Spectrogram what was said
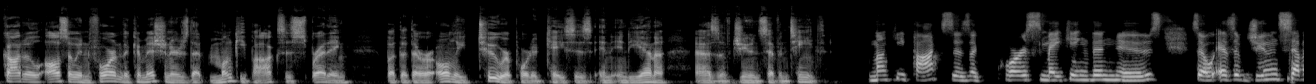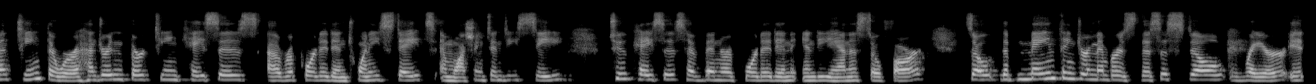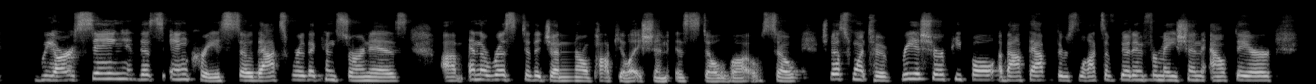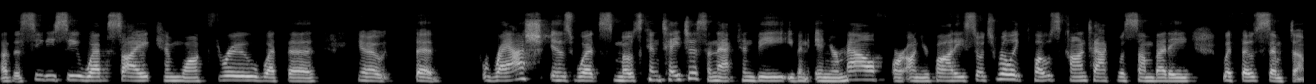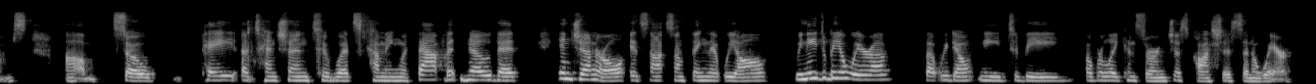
Caudill also informed the commissioners that monkeypox is spreading, but that there are only two reported cases in Indiana as of June 17th. Monkeypox is, of course, making the news. So, as of June 17th, there were 113 cases uh, reported in 20 states and Washington, D.C. Two cases have been reported in Indiana so far. So, the main thing to remember is this is still rare. It we are seeing this increase. So that's where the concern is. Um, and the risk to the general population is still low. So just want to reassure people about that. There's lots of good information out there. Uh, the CDC website can walk through what the, you know, the rash is what's most contagious, and that can be even in your mouth or on your body. So it's really close contact with somebody with those symptoms. Um, so pay attention to what's coming with that, but know that in general, it's not something that we all we need to be aware of, but we don't need to be overly concerned, just cautious and aware.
